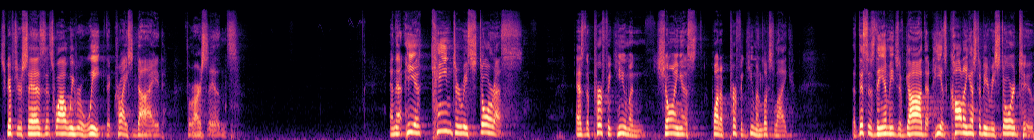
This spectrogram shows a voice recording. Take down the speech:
Scripture says that's while we were weak that Christ died for our sins. And that he came to restore us as the perfect human, showing us what a perfect human looks like. That this is the image of God that He is calling us to be restored to.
